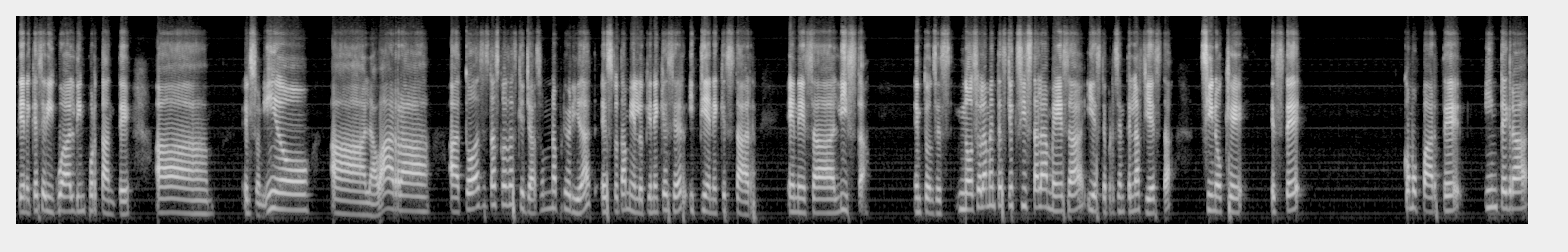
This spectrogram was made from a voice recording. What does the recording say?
Tiene que ser igual de importante a el sonido, a la barra, a todas estas cosas que ya son una prioridad. Esto también lo tiene que ser y tiene que estar en esa lista entonces, no solamente es que exista la mesa y esté presente en la fiesta, sino que esté como parte íntegra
